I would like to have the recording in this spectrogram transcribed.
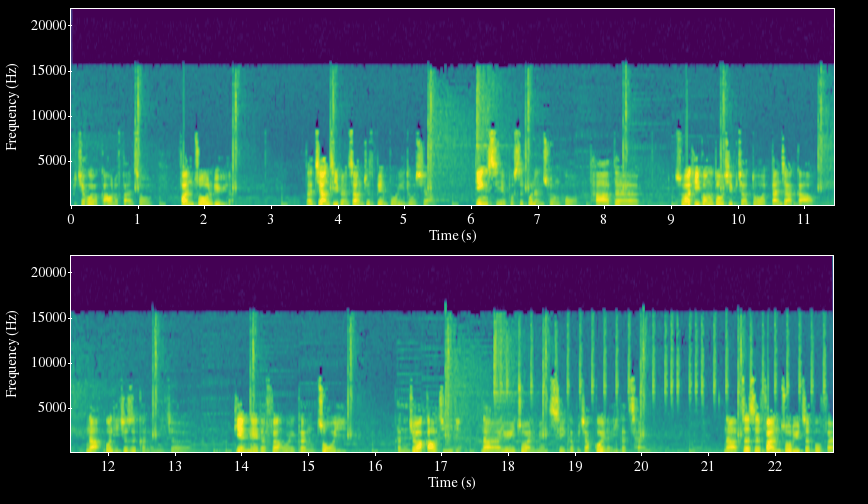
比较会有高的翻收翻桌率了。那这样基本上你就是变薄利多销。定时也不是不能存活，它的所要提供的东西比较多，单价高。那问题就是可能你的店内的氛围跟桌椅可能就要高级一点，那人愿意坐在里面吃一个比较贵的一个餐。那这是翻桌率这部分，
